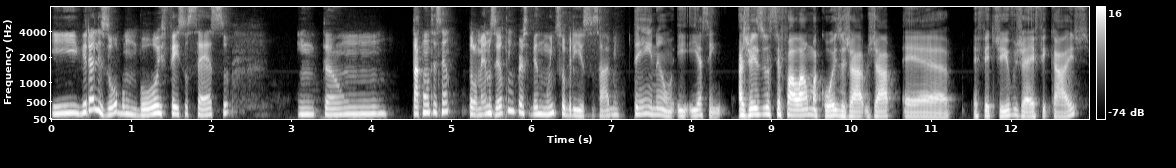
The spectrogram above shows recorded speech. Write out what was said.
e viralizou, bombou e fez sucesso. Então, tá acontecendo, pelo menos eu tenho percebendo muito sobre isso, sabe? Tem, não. E, e, assim, às vezes você falar uma coisa já, já é efetivo, já é eficaz.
